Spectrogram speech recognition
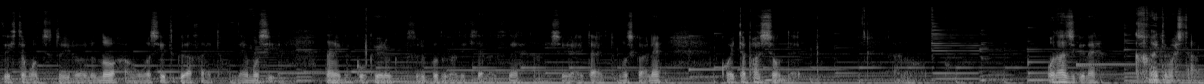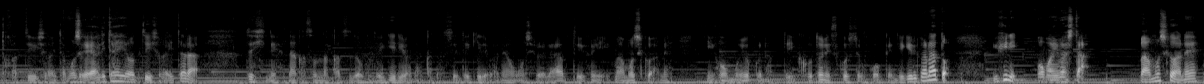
ぜひともちょっといろいろノウハウを教えてくださいと、ね、もし何かご協力することができたらですねあの一緒にやりたいと。もしくはねこういったパッションであの同じくね考えてましたとかっていう人がいたもしくはやりたいよっていう人がいたら是非ねなんかそんな活動もできるような形でできればね面白いなっていうふうに、まあ、もしくはね日本も良くなっていくことに少しでも貢献できるかなというふうに思いました。まあ、もしくはね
